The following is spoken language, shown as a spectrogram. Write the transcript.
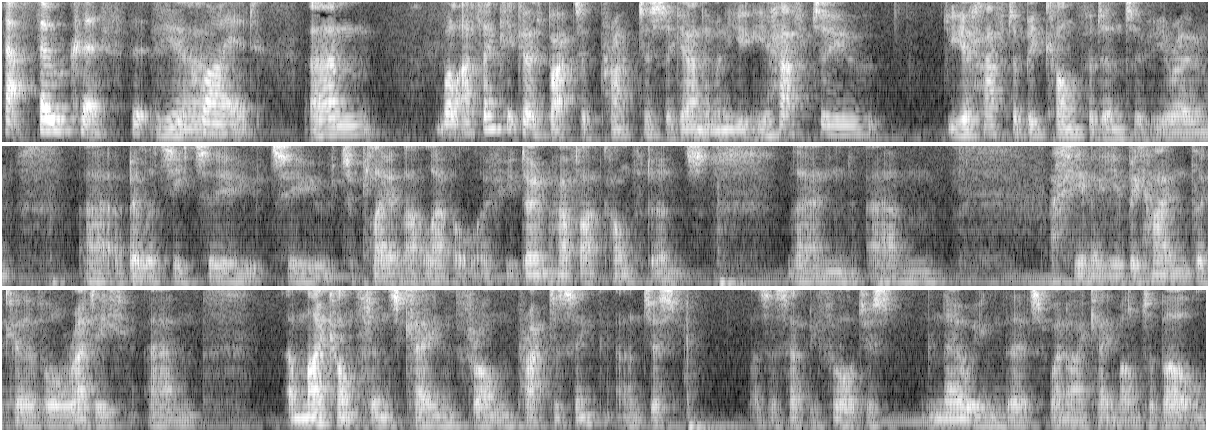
That focus that's Yeah. required. Um, well, I think it goes back to practice again. I mean, you, you have to you have to be confident of your own uh, ability to to to play at that level. If you don't have that confidence, then um, you know you're behind the curve already. Um, and my confidence came from practicing and just, as I said before, just knowing that when I came on to bowl,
